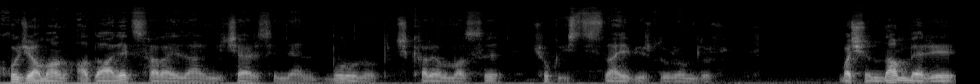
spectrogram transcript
kocaman adalet saraylarının içerisinden bulunup çıkarılması çok istisnai bir durumdur. Başından beri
